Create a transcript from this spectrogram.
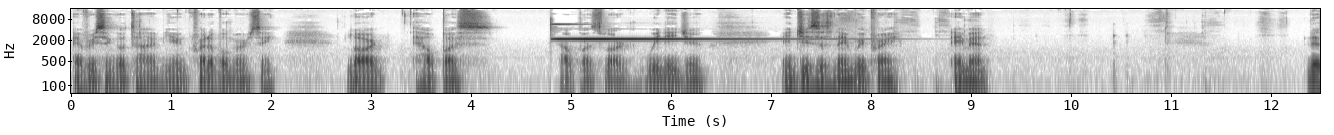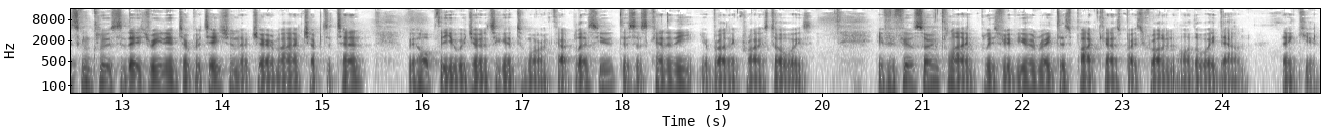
every single time, your incredible mercy. Lord, help us Help us, Lord. We need you. In Jesus' name we pray. Amen. This concludes today's reading interpretation of Jeremiah chapter 10. We hope that you will join us again tomorrow. God bless you. This is Kennedy, your brother in Christ always. If you feel so inclined, please review and rate this podcast by scrolling all the way down. Thank you.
